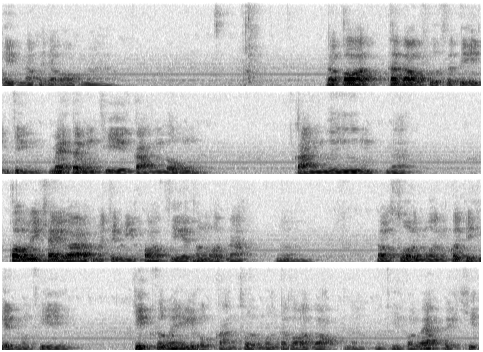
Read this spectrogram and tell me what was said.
เห็นเราก็จะออกมา แล้วก็ถ้าเราฝึกสติจริงๆแม้แต่บางทีการหลง การลืมนะก็ไม่ใช่ว่ามันจะมีข้อเสียทั้งหมดนะเราสวดมนต์ก็จะเห็นบางที จิตก็ไม่อยู่กับการสวดมนต์ตลอดหรอกนะบางทีก็แวบไปคิด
